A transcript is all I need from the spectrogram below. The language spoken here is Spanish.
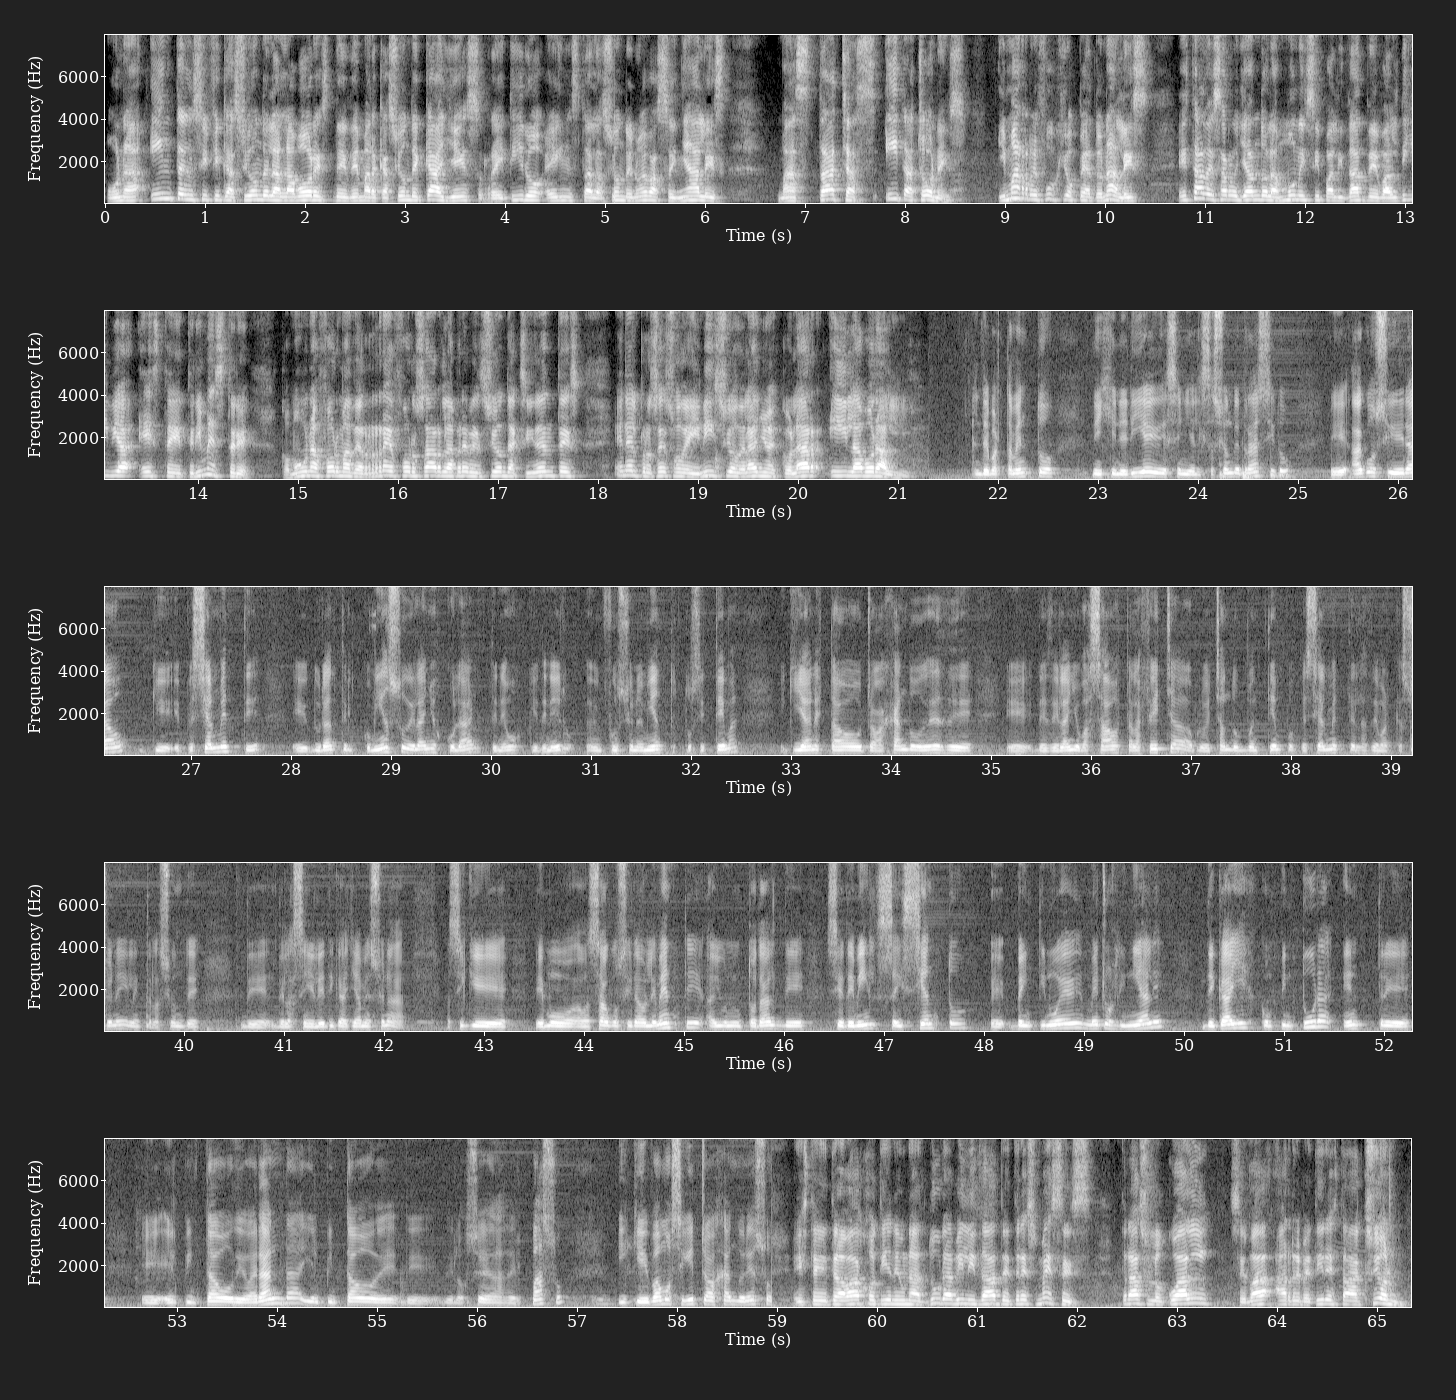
Una intensificación de las labores de demarcación de calles, retiro e instalación de nuevas señales, más tachas y tachones y más refugios peatonales está desarrollando la Municipalidad de Valdivia este trimestre como una forma de reforzar la prevención de accidentes en el proceso de inicio del año escolar y laboral. El Departamento de Ingeniería y de Señalización de Tránsito eh, ha considerado que especialmente eh, durante el comienzo del año escolar tenemos que tener en funcionamiento estos sistemas que ya han estado trabajando desde, eh, desde el año pasado hasta la fecha, aprovechando un buen tiempo, especialmente las demarcaciones y la instalación de, de las señaléticas ya mencionadas. Así que hemos avanzado considerablemente, hay un total de 7.629 metros lineales de calles con pintura entre el pintado de baranda y el pintado de, de los sedas del paso y que vamos a seguir trabajando en eso. Este trabajo tiene una durabilidad de tres meses, tras lo cual se va a repetir esta acción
